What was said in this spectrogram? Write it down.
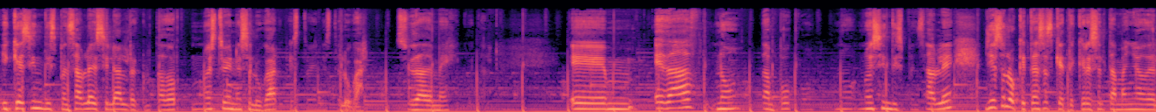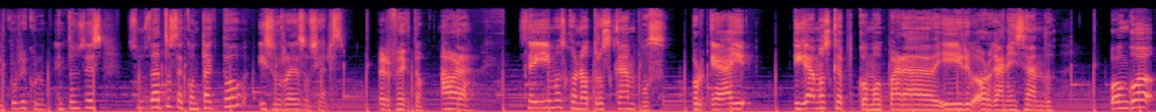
y que es indispensable decirle al reclutador, no estoy en ese lugar, estoy en este lugar, Ciudad de México y tal. Em, edad, no, tampoco, no, no es indispensable. Y eso lo que te hace es que te crece el tamaño del currículum. Entonces, sus datos de contacto y sus redes sociales. Perfecto. Ahora, seguimos con otros campos, porque hay, digamos que como para ir organizando. Pongo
